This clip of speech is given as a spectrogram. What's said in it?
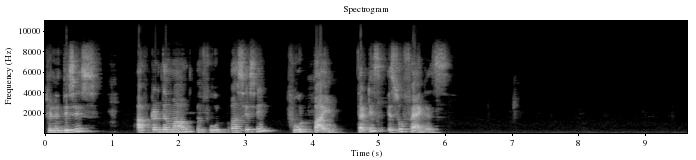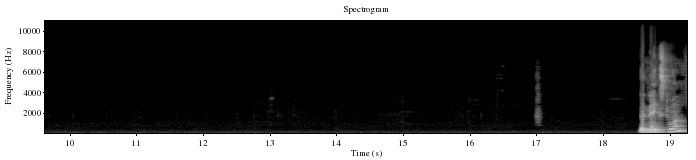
Children, this is after the mouth, the food passes in food pipe, that is esophagus. The next one.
